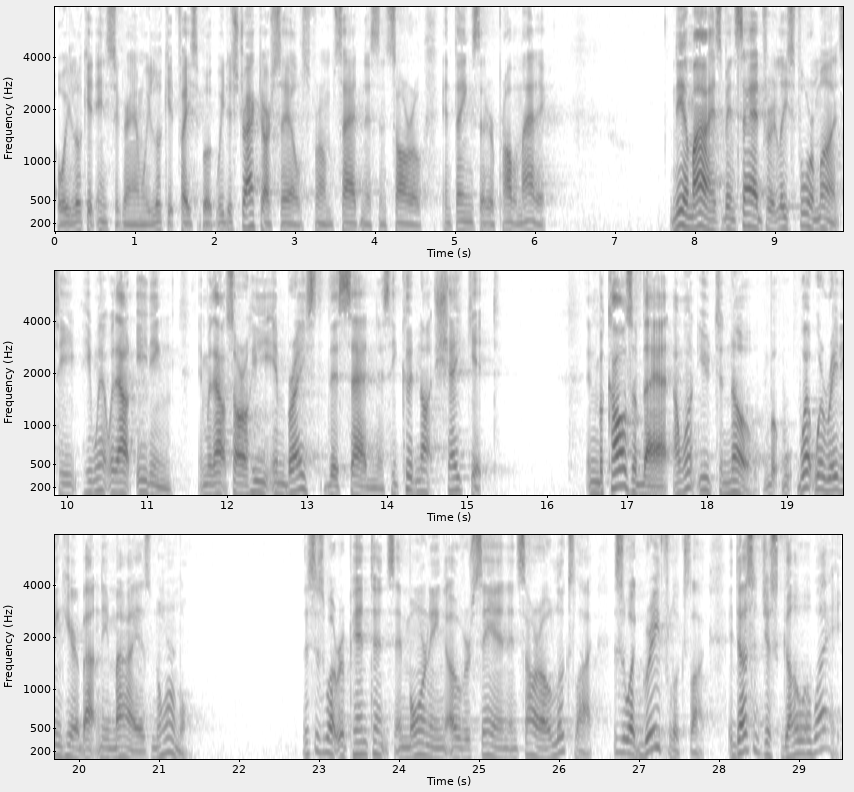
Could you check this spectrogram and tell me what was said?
or we look at Instagram, we look at Facebook. We distract ourselves from sadness and sorrow and things that are problematic. Nehemiah has been sad for at least four months. He, he went without eating and without sorrow. He embraced this sadness, he could not shake it. And because of that, I want you to know what we're reading here about Nehemiah is normal. This is what repentance and mourning over sin and sorrow looks like. This is what grief looks like. It doesn't just go away,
